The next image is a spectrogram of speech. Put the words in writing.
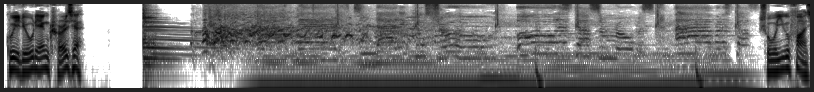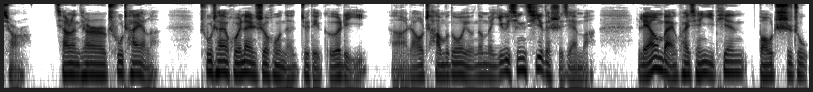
跪榴莲壳去。说，我一个发小前两天出差了。出差回来之后呢，就得隔离啊，然后差不多有那么一个星期的时间吧，两百块钱一天包吃住，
